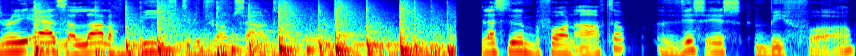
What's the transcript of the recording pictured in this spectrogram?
It really adds a lot of beef to the drum sound. Let's do it before and after. This is before.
